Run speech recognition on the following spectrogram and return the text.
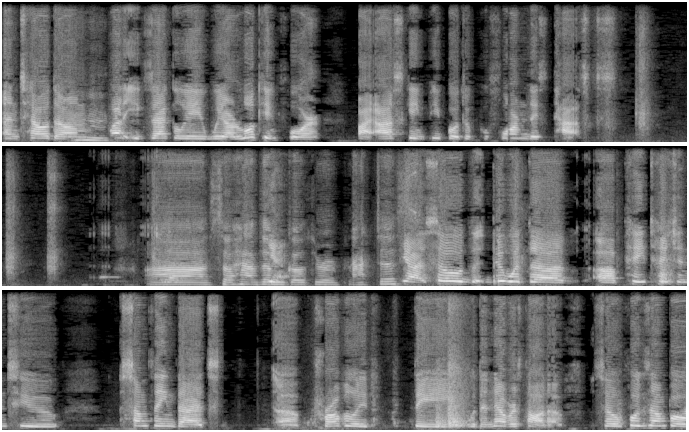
and tell them what exactly we are looking for by asking people to perform these tasks. Ah, so have them Yeah. go through practice. Yeah, so th- they would uh, uh, pay attention to something that uh, probably they would have never thought of. So, for example,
